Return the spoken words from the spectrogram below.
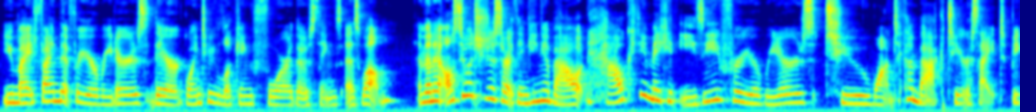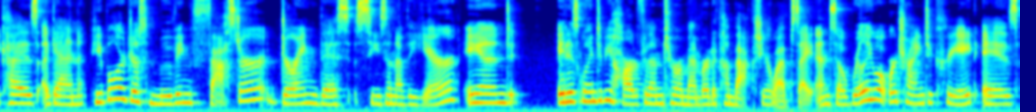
you might find that for your readers, they're going to be looking for those things as well. And then I also want you to start thinking about how can you make it easy for your readers to want to come back to your site because again, people are just moving faster during this season of the year and it is going to be hard for them to remember to come back to your website. And so, really, what we're trying to create is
